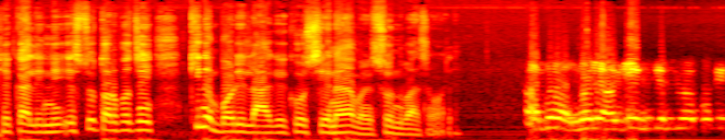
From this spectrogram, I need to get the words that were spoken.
ठेक्का लिने यस्तोतर्फ चाहिँ किन बढी लागेको सेना भनेर सोध्नु भएको छ उहाँले? अब मैले अघि त्यसमा पनि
